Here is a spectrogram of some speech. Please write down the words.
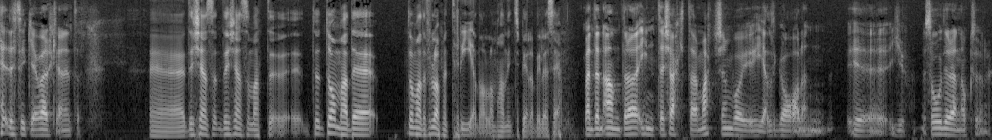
det tycker jag verkligen inte. Eh, det, känns, det känns som att eh, de- de hade, de hade förlorat med 3-0 om han inte spelade vill jag säga. Men den andra inte shakhtar matchen var ju helt galen. Eh. Såg du den också eller?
